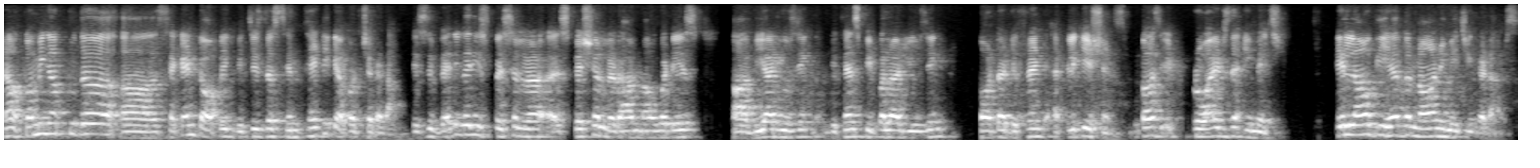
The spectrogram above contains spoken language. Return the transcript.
Now coming up to the uh, second topic, which is the synthetic aperture radar. This is very, very special, uh, special radar nowadays. Uh, we are using, defense people are using for the different applications because it provides the image. Till now, we have the non-imaging radars,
